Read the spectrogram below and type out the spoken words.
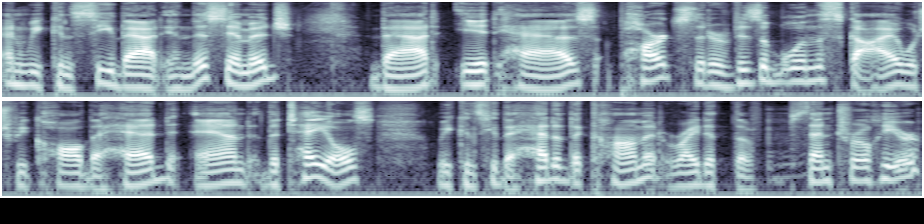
And we can see that in this image that it has parts that are visible in the sky, which we call the head and the tails. We can see the head of the comet right at the central here.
